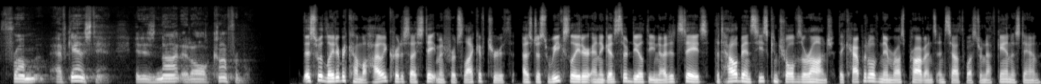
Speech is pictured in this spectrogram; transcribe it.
from Afghanistan. It is not at all comparable. This would later become a highly criticized statement for its lack of truth, as just weeks later and against their deal with the United States, the Taliban seized control of Zaranj, the capital of Nimroz province in southwestern Afghanistan.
